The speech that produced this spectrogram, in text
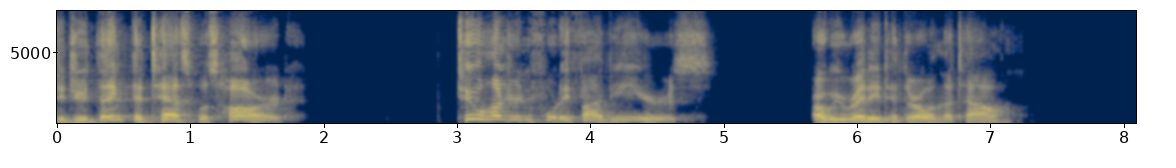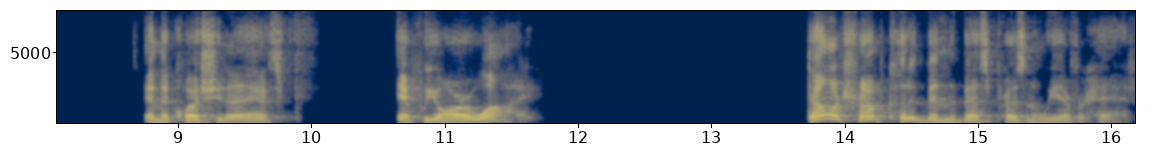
Did you think the test was hard? 245 years. Are we ready to throw in the towel? And the question I ask if we are, why? Donald Trump could have been the best president we ever had.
